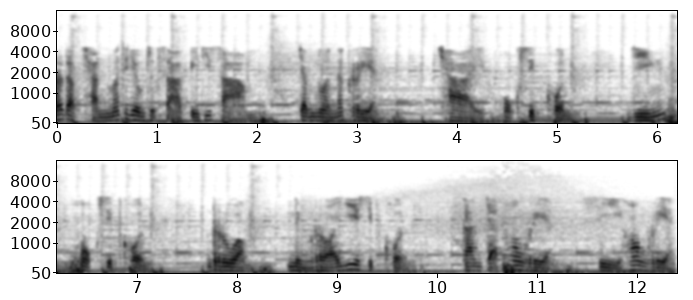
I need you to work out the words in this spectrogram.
ระดับชั้นมัธยมศึกษาปีที่ 3 จำนวนนักเรียน ชาย 60 คน หญิง 60 คน รวม 120 คน การจัดห้องเรียน 4 ห้องเรียน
